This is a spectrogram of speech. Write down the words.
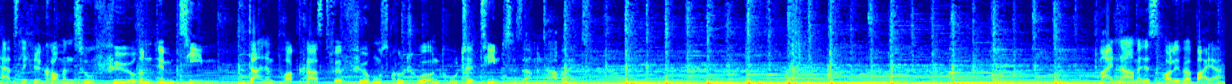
Herzlich willkommen zu Führen im Team, deinem Podcast für Führungskultur und gute Teamzusammenarbeit. Mein Name ist Oliver Bayer.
